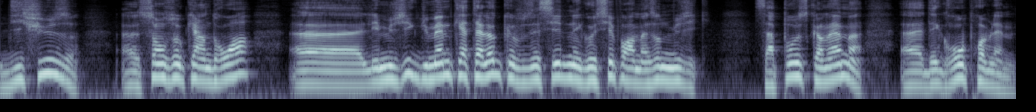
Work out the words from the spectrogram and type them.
diffuse euh, sans aucun droit euh, les musiques du même catalogue que vous essayez de négocier pour Amazon Music. Ça pose quand même euh, des gros problèmes.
